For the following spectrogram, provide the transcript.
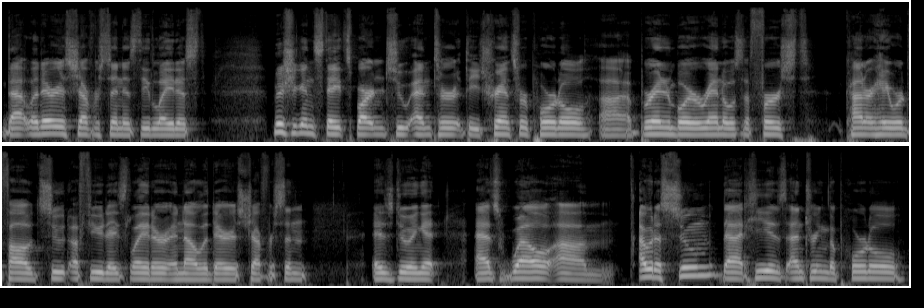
that Ladarius Jefferson is the latest Michigan State Spartan to enter the transfer portal. Uh, Brandon Boyer Randle was the first. Connor Heyward followed suit a few days later, and now Ladarius Jefferson is doing it as well. Um, I would assume that he is entering the portal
